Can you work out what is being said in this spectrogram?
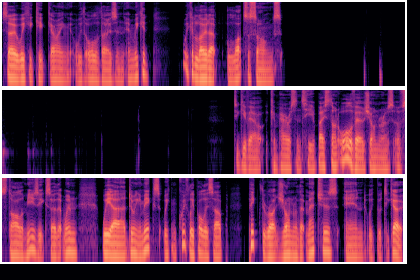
So we could keep going with all of those and, and we could we could load up lots of songs to give our comparisons here based on all of our genres of style of music so that when we are doing a mix, we can quickly pull this up, pick the right genre that matches, and we're good to go.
